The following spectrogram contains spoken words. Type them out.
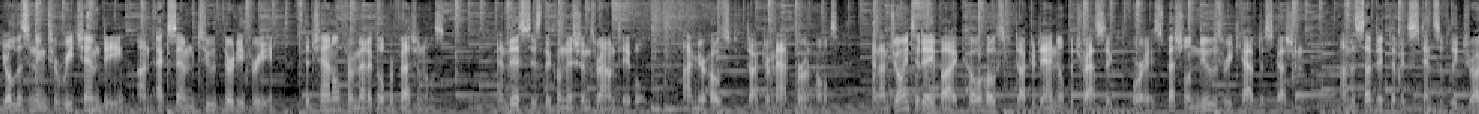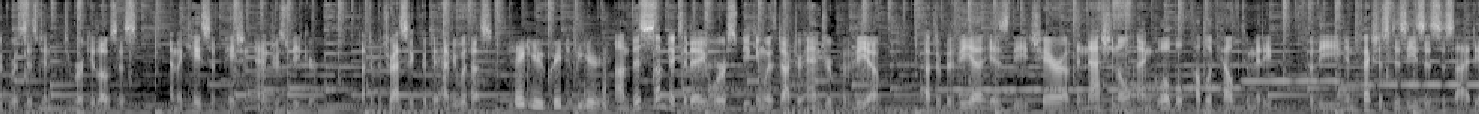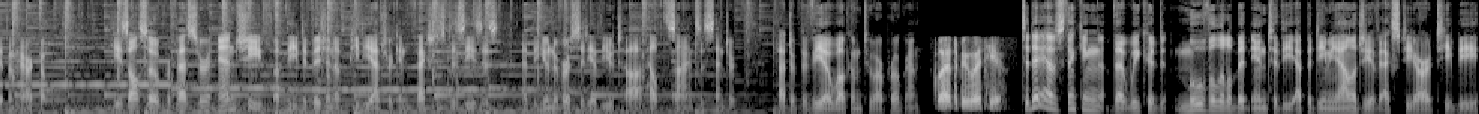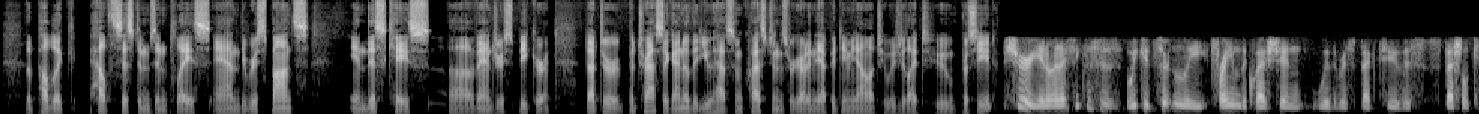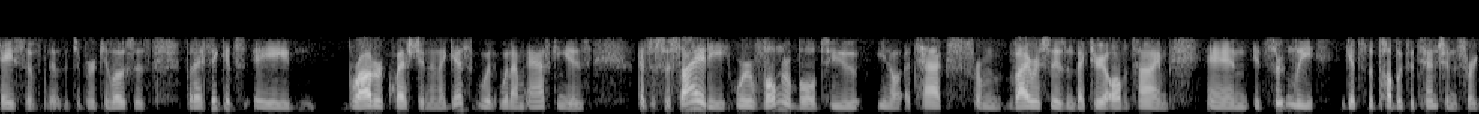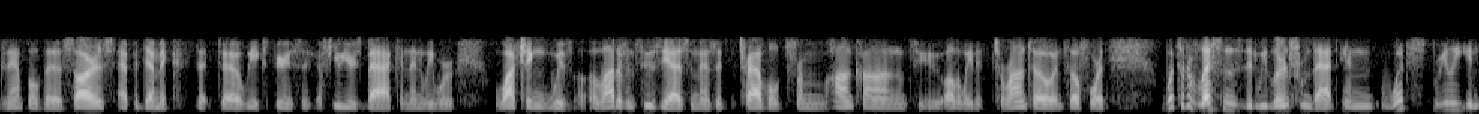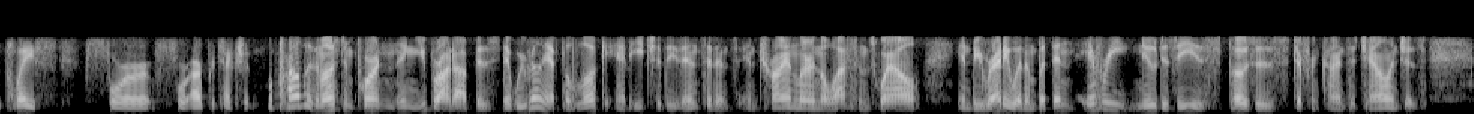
You're listening to ReachMD on XM233, the channel for medical professionals. And this is the Clinicians Roundtable. I'm your host, Dr. Matt Birnholz, and I'm joined today by co host Dr. Daniel Petrasik for a special news recap discussion on the subject of extensively drug resistant tuberculosis and the case of patient Andrew Speaker. Dr. Petrasik, good to have you with us. Thank you. Great to be here. On this subject today, we're speaking with Dr. Andrew Pavia. Dr. Pavia is the chair of the National and Global Public Health Committee for the Infectious Diseases Society of America. He's also professor and chief of the Division of Pediatric Infectious Diseases at the University of Utah Health Sciences Center. Dr. Pavia, welcome to our program. Glad to be with you. Today, I was thinking that we could move a little bit into the epidemiology of XDR TB, the public health systems in place, and the response in this case uh, of Andrew Speaker. Dr. Petrasik, I know that you have some questions regarding the epidemiology. Would you like to proceed? Sure. You know, and I think this is, we could certainly frame the question with respect to this special case of the, the tuberculosis, but I think it's a broader question, and I guess what, what I'm asking is, as a society, we're vulnerable to you know attacks from viruses and bacteria all the time, and it certainly gets the public's attention. For example, the SARS epidemic that uh, we experienced a, a few years back, and then we were watching with a lot of enthusiasm as it traveled from Hong Kong to all the way to Toronto and so forth. What sort of lessons did we learn from that, and what's really in place for for our protection? Well, probably the most important thing you brought up is that we really have to look at each of these incidents and try and learn the lessons well and be ready with them. But then every new disease poses different kinds of challenges.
